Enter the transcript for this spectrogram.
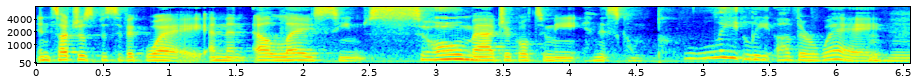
in such a specific way, and then LA seemed so magical to me in this completely other way. Mm-hmm.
